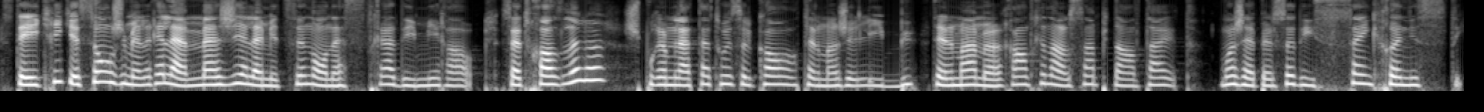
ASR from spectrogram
c'était écrit que si on jumellerait la magie à la médecine, on assisterait à des miracles. Cette phrase-là, là, je pourrais me la tatouer sur le corps tellement je l'ai bu, tellement elle me rentrait dans le sang puis dans la tête. Moi, j'appelle ça des synchronicités.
